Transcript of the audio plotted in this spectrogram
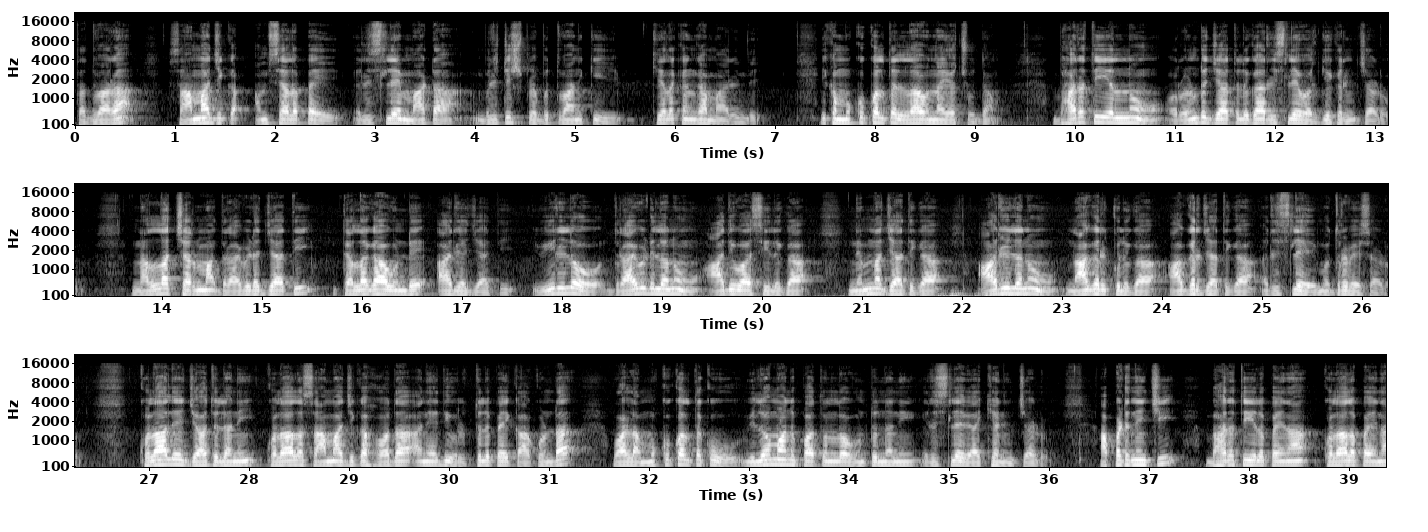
తద్వారా సామాజిక అంశాలపై రిస్లే మాట బ్రిటిష్ ప్రభుత్వానికి కీలకంగా మారింది. ఇక ముక్కు కొలతలు ఎలా ఉన్నాయో చూద్దాం. భారతీయులను రెండు జాతులుగా రిస్లే వర్గీకరించాడు. నల్ల చర్మ ద్రావిడ జాతి తెల్లగా ఉండే ఆర్య జాతి. వీరిలో ద్రావిడులను ఆదివాసీలుగా నిమ్న జాతిగా ఆర్యులను నాగరికులుగా ఆగర్జాతిగా రిస్లే ముద్ర వేశాడు. కులాలే జాతులని కులాల సామాజిక హోదా అనేది వృత్తులపై కాకుండా వాళ్ళ ముక్కు కొలతకు విలోమానుపాతంలో ఉంటుందని రిస్లే వ్యాఖ్యానించాడు. అప్పటి నుంచి భారతీయులపైన కులాలపైన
